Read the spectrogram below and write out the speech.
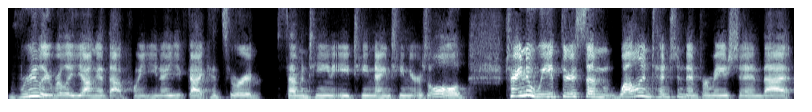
really really young at that point. You know you've got kids who are 17, 18, 19 years old, trying to weed through some well-intentioned information that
